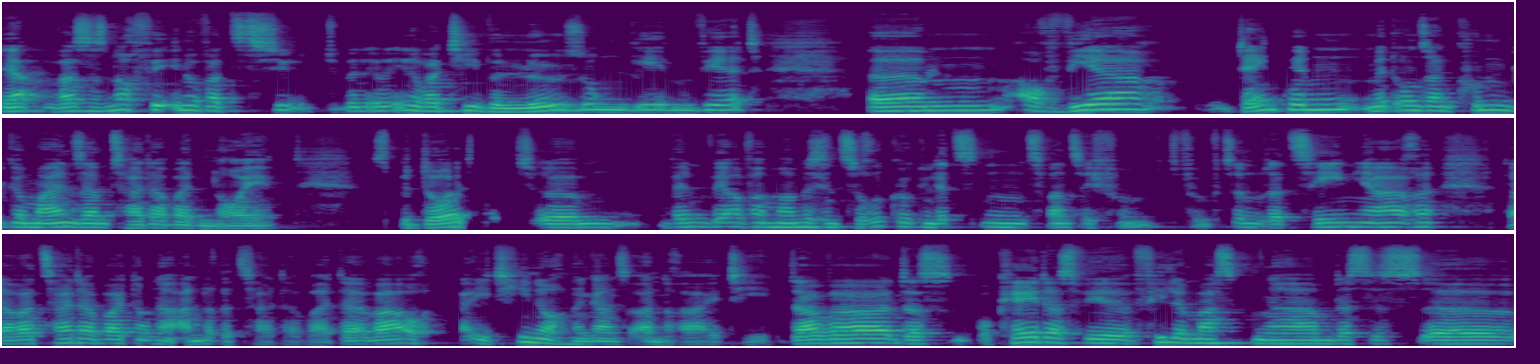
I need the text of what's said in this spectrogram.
ja, was es noch für innovative Lösungen geben wird. Ähm, auch wir denken mit unseren Kunden gemeinsam Zeitarbeit neu. Das bedeutet, ähm, wenn wir einfach mal ein bisschen zurückgucken, letzten 20, 15 oder 10 Jahre, da war Zeitarbeit noch eine andere Zeitarbeit. Da war auch IT noch eine ganz andere IT. Da war das okay, dass wir viele Masken haben, dass es äh,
